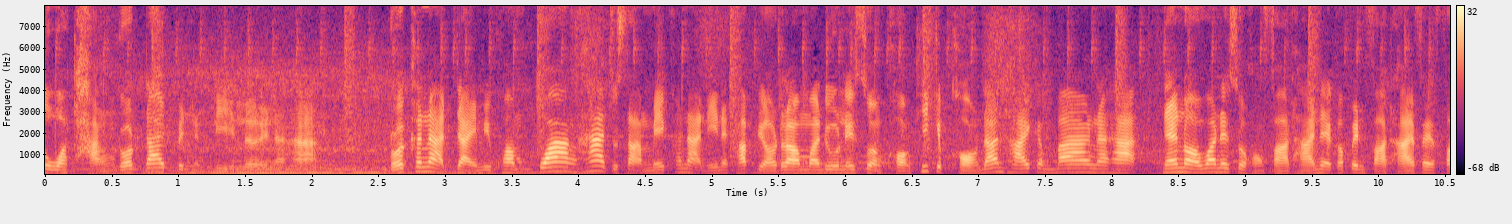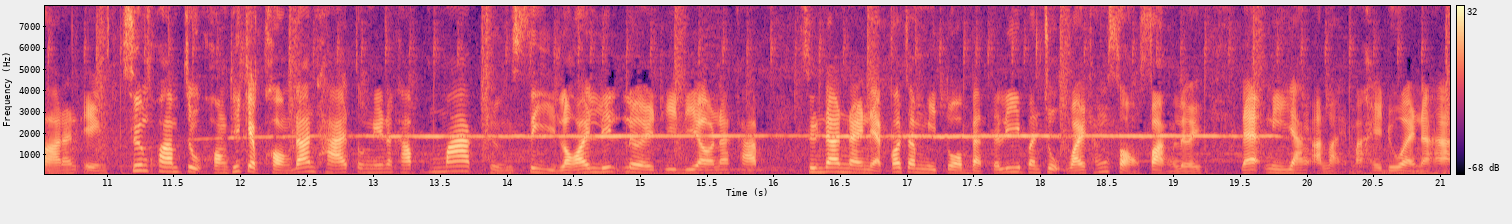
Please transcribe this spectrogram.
ตัวถังรถได้เป็นอย่างดีเลยนะฮะรถขนาดใหญ่มีความกว้าง 5.3 เมตรขนาดนี้นะครับ เดี๋ยวเรามาดูในส่วนของที่เก็บของด้านท้ายกันบ้างนะฮะ แน่นอนว่าในส่วนของฝาท้ายเนี่ยก็เป็นฝาท้ายไฟฟ้านั่นเอง ซึ่งความจุของที่เก็บของด้านท้ายตรงนี้นะครับมากถึง 400 ลิตรเลยทีเดียวนะครับ ซึ่งด้านในเนี่ยก็จะมีตัวแบตเตอรี่บรรจุไว้ทั้งสองฝั่งเลย และมียางอะไหล่มาให้ด้วยนะฮะ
